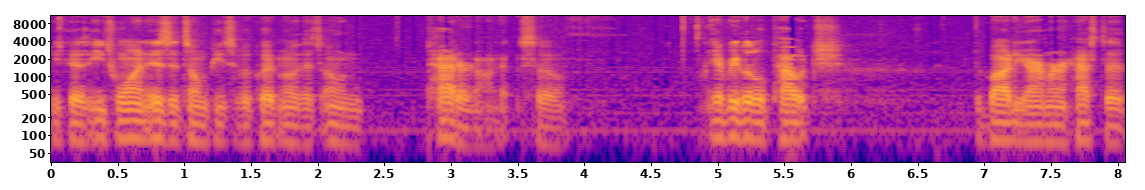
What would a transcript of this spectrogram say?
Because each one is its own piece of equipment with its own pattern on it so every little pouch the body armor has to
